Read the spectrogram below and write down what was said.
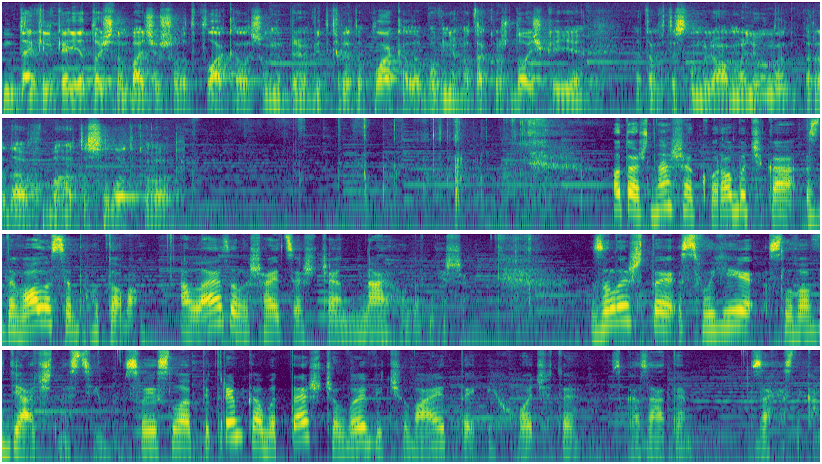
Декілька я точно бачив, що от плакали, що вони прям відкрито плакали, бо в нього також дочка є. А там хтось намалював малюнок, передав багато солодкого. Отож, наша коробочка здавалося б готова, але залишається ще найголовніше. Залиште свої слова вдячності, свої слова підтримки або те, що ви відчуваєте і хочете сказати захисникам.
